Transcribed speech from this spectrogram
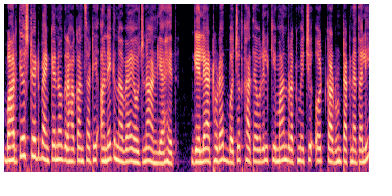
भारतीय स्टेट बँकेनं ग्राहकांसाठी अनेक नव्या योजना आणल्या आहेत. गेल्या आठवड्यात बचत खात्यावरील किमान रकमेची अट काढून टाकण्यात आली.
